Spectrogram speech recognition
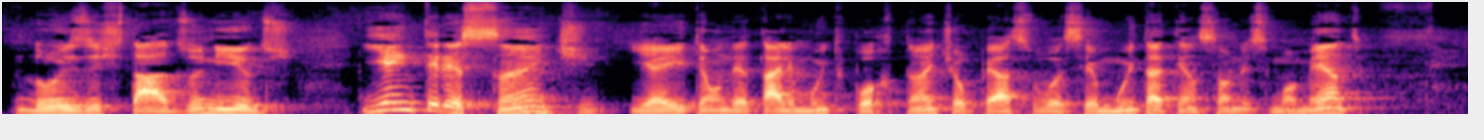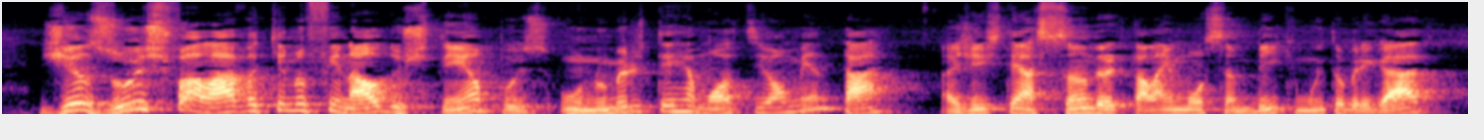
dos Estados Unidos. E é interessante, e aí tem um detalhe muito importante, eu peço você muita atenção nesse momento. Jesus falava que no final dos tempos o número de terremotos ia aumentar. A gente tem a Sandra que está lá em Moçambique, muito obrigado.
